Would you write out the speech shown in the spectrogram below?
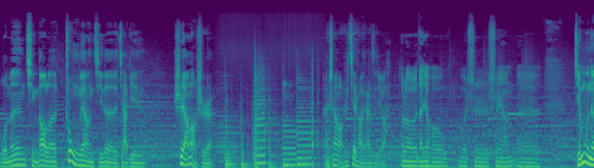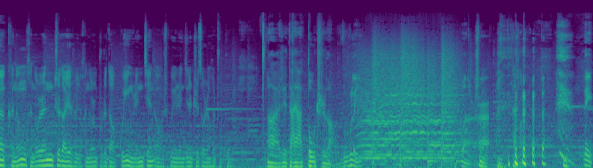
我们请到了重量级的嘉宾施阳老师。呃，施阳老师介绍一下自己吧。Hello，大家好，我是施阳。呃，节目呢，可能很多人知道，也有很多人不知道，《鬼影人间》啊、我是《鬼影人间》的制作人和主播。啊，这大家都知道，如雷贯耳。是？太好了。那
